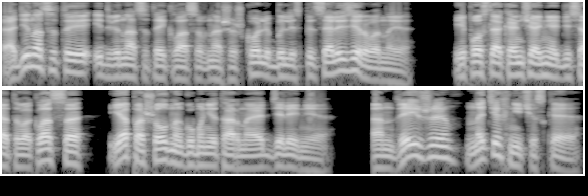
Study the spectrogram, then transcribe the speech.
Одиннадцатые и двенадцатые классы в нашей школе были специализированные, и после окончания десятого класса я пошел на гуманитарное отделение. Андрей же — на техническое.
